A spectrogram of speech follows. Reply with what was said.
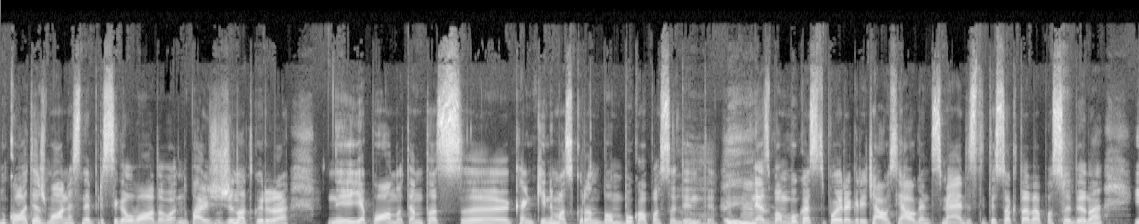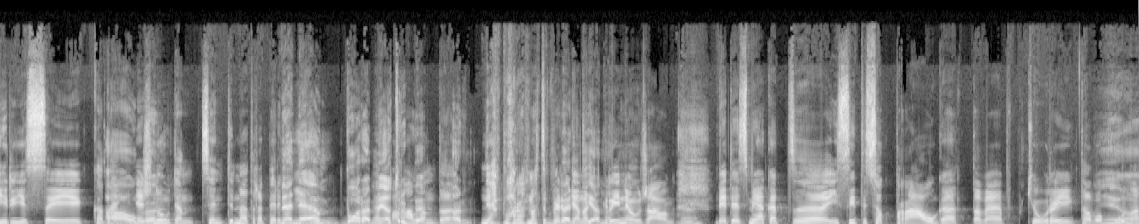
nu, ko tie žmonės neprisigalvodavo. Nu, pavyzdžiui, žinot, kur yra japonų ten tas e, kankinimas, kur ant bambuko pasodinti. Nes bambukas, tipo, yra greičiausiai augantis medis, tai tiesiog tave pasodina ir jisai, kadangi, Auga. nežinau, ten centimetrą per Ne, ne, dieną, porą metrų per- valandą. ar- Ne, porą metrų per, Per dieną, dieną, tikrai ne? neužauga. Ne. Bet esmė, kad e, jisai tiesiog prauga tave keurai į tavo Jo. kūną.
